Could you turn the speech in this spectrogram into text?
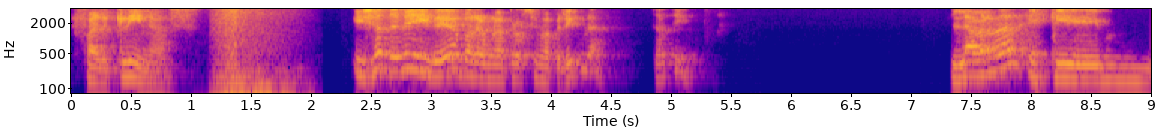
Falclinas. ¿Y ya tenés idea para una próxima película, Tati? La verdad es que mm,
